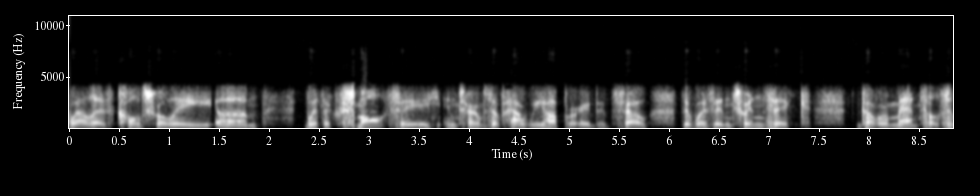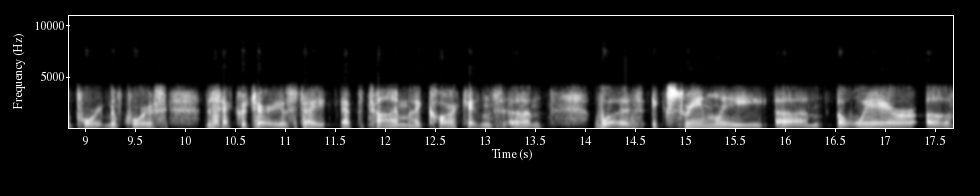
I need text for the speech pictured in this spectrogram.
well as culturally. Um, with a small c in terms of how we operated. So there was intrinsic governmental support, and of course, the Secretary of State at the time, Mike Harkins, um, was extremely um, aware of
